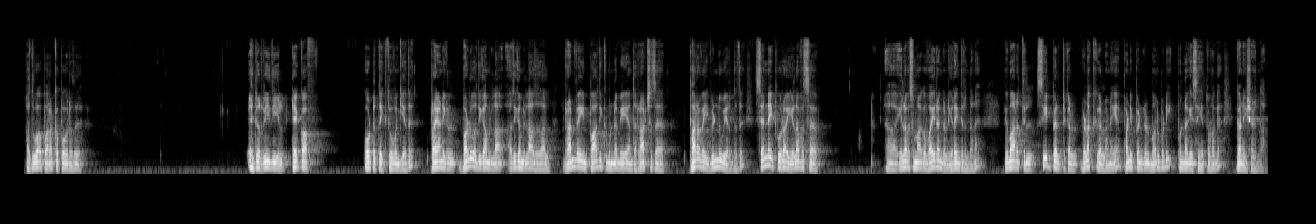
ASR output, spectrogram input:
அதுவாக பறக்கப் போகிறது என்ற ரீதியில் டேக் ஆஃப் ஓட்டத்தை துவங்கியது. பிரயாணிகள் பழு அதிகமில்லா அதிகமில்லாததால் ரன்வேயின் பாதிக்கு முன்னமே அந்த ராட்சச பறவை விண்ணு உயர்ந்தது. சென்னை பூரா இலவச இலவசமாக வைரங்கள் இறைந்திருந்தன விமானத்தில் சீட் பெல்ட்டுகள் விளக்குகள் அணைய பணிப்பெண்கள் மறுபடி புன்னகை செய்ய தொடங்க கணேஷ் எழுந்தான்.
